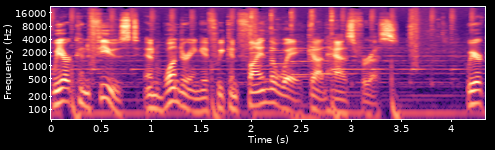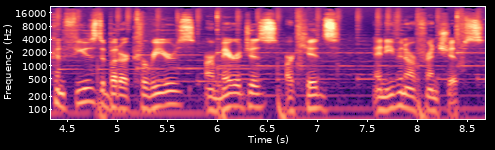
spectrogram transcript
We are confused and wondering if we can find the way God has for us. We are confused about our careers, our marriages, our kids, and even our friendships.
